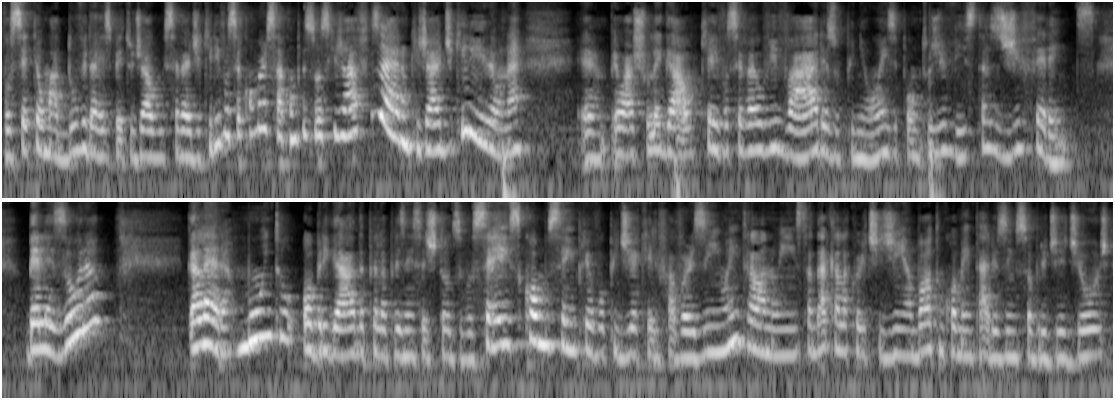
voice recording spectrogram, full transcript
você ter uma dúvida a respeito de algo que você vai adquirir, você conversar com pessoas que já fizeram, que já adquiriram, né? É, eu acho legal que aí você vai ouvir várias opiniões e pontos de vistas diferentes. Belezura? Galera, muito obrigada pela presença de todos vocês. Como sempre, eu vou pedir aquele favorzinho, entra lá no Insta, dá aquela curtidinha, bota um comentáriozinho sobre o dia de hoje,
